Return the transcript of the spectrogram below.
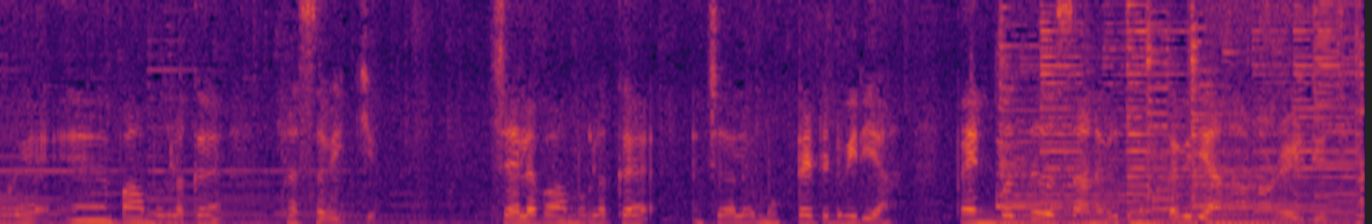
കുറേ പാമ്പുകളൊക്കെ പ്രസവിക്കും. ചില പാമ്പുകളൊക്കെ ചില മുട്ട ഇട്ടിട്ട് വിരിയ. അപ്പം എൺപത് ദിവസമാണ് ഇവർക്ക് മുട്ട വിരിയാന്നാണ് അവിടെ എഴുതി വെച്ചത്.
